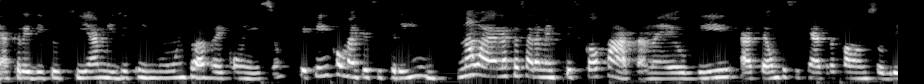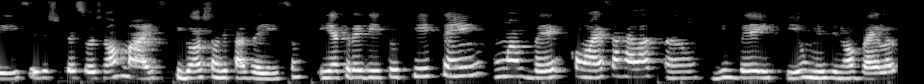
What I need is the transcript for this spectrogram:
Acredito que a mídia tem muito a ver com isso. Porque quem comete esse crime não é necessariamente psicopata, né? Eu vi até um psiquiatra falando sobre isso. Existem pessoas normais que gostam de fazer isso. E acredito que tem um a ver com essa relação de ver em filmes e novelas.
